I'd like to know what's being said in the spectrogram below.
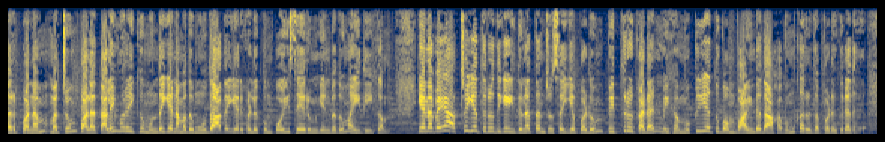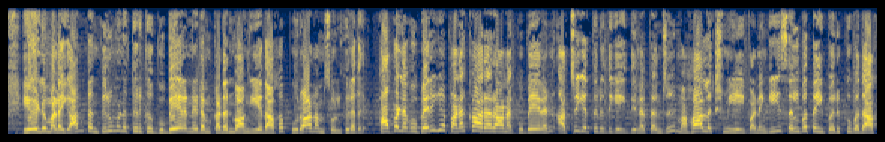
தர்ப்பணம் மற்றும் பல தலைமுறைக்கு முந்தைய நமது மூதாதை மூதாதையர்களுக்கும் போய் சேரும் என்பதும் ஐதீகம். எனவே அச்சய திருதியை தினத்தன்று செய்யப்படும் பித்ரு கடன் மிக முக்கியத்துவம் வாய்ந்ததாகவும் கருதப்படுகிறது. ஏழுமலையான் தன் திருமணத்திற்கு குபேரனிடம் கடன் வாங்கியதாக புராணம் சொல்கிறது. அவ்வளவு பெரிய பணக்காரரான குபேரன் அச்சய திருதியை தினத்தன்று மகாலட்சுமியை வணங்கி செல்வத்தை பெருக்குவதாக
